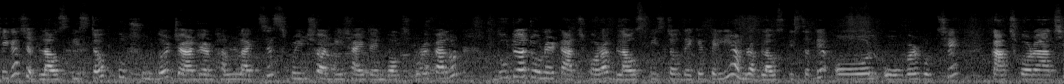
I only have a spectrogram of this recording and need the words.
ঠিক আছে? ব্লাউজ পিসটাও খুব সুন্দর যার যার ভালো লাগছে স্ক্রিনশট দিয়ে শাড়িটা ইনবক্স করে ফেলুন। দুটো টোনের কাজ করা ব্লাউজ পিসটাও দেখে ফেলি। আমরা ব্লাউজ পিসটাতে অল ওভার হচ্ছে কাজ করা আছে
